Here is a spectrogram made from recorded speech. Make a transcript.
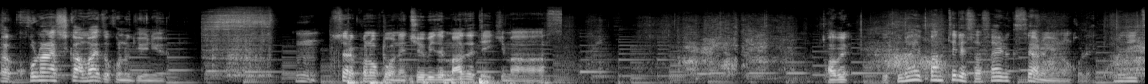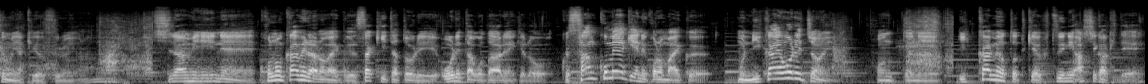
あ、心なしか甘いぞ、この牛乳。うん。そしたらこの子をね、中火で混ぜていきます。あべ、フライパン手で支える癖あるんよな、これ。これでいつも焼きをするんよな。ちなみにね、このカメラのマイク、さっき言った通り折れたことあるんやけど、これ3個目やけんね、このマイク。もう2回折れちゃうんや。本当に。1回目を撮った時は普通に足かけて、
